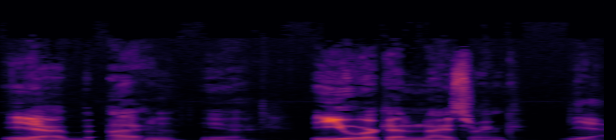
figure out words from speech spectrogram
yeah, but I, Yeah. yeah. You work at an ice rink. Yeah.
